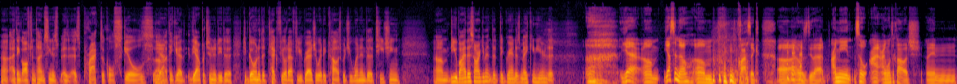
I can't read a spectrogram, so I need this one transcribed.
uh, I think oftentimes seen as, as, as practical skills. Um, yeah. I think you had the opportunity to, to go into the tech field after you graduated college, but you went into teaching. Um, do you buy this argument that, the Grant is making here? That uh, yeah, um, yes and no. Um, classic. Uh, I always do that. I mean, so I, I went to college and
